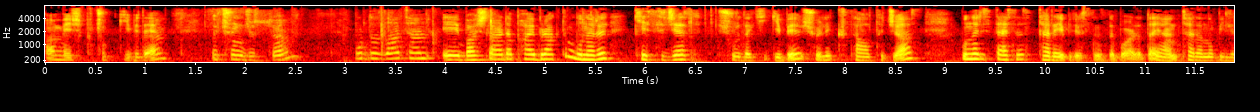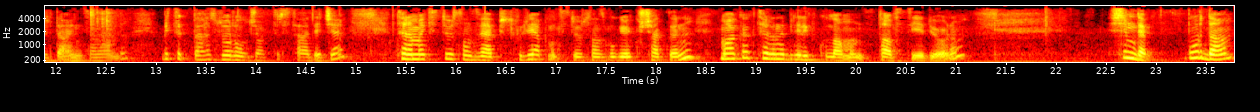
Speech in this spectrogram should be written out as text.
15 buçuk gibi de üçüncüsü Burada zaten e, başlarda pay bıraktım. Bunları keseceğiz şuradaki gibi. Şöyle kısaltacağız. Bunları isterseniz tarayabilirsiniz de bu arada. Yani taranabilir de aynı zamanda. Bir tık daha zor olacaktır sadece. Taramak istiyorsanız veya püskülü yapmak istiyorsanız bu gökkuşaklarını muhakkak taranabilir ip kullanmanızı tavsiye ediyorum. Şimdi buradan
